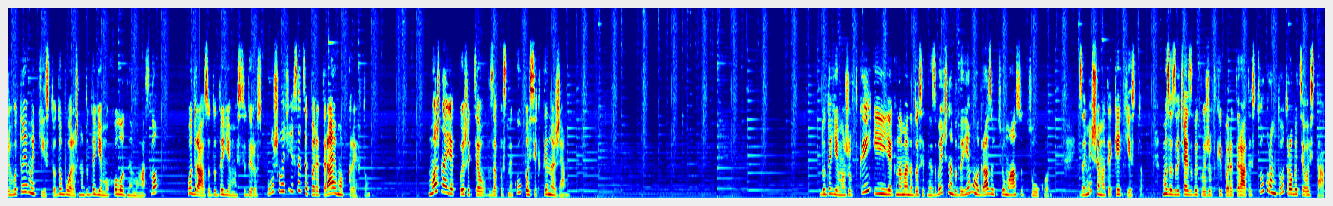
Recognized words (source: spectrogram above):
Готуємо тісто, до борошна додаємо холодне масло, одразу додаємо сюди розпушувач і все це перетираємо в крихту. Можна, як пишеться в записнику, посікти ножем. Додаємо жовтки і, як на мене, досить незвично, додаємо одразу цю масу цукор. Замішуємо таке тісто. Ми зазвичай звикли жовтки перетирати з цукром, тут робиться ось так.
